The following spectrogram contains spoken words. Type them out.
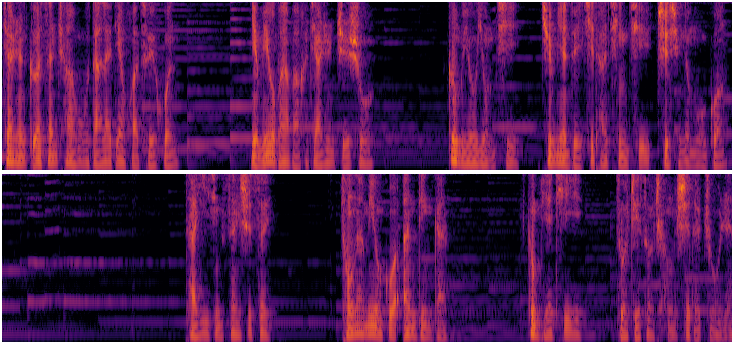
家人隔三差五打来电话催婚，也没有办法和家人直说，更没有勇气去面对其他亲戚质询的目光。他已经三十岁，从来没有过安定感。更别提做这座城市的主人。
